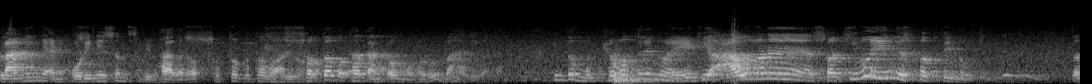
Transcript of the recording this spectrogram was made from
प्लानिंग एंड कोऑर्डिनेशन विभाग सत कथा मुहर बाहर कि मुख्यमंत्री नुहे ये आउ जे सचिव ही निष्पत्ति नौ तो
